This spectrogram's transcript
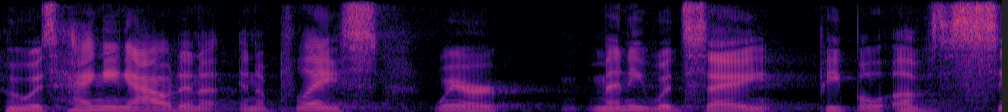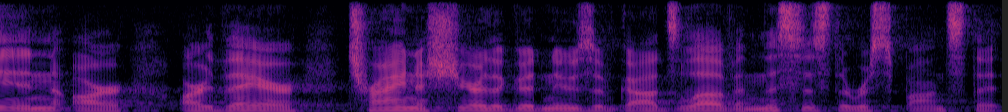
who was hanging out in a, in a place where many would say people of sin are are there trying to share the good news of God's love. And this is the response that,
